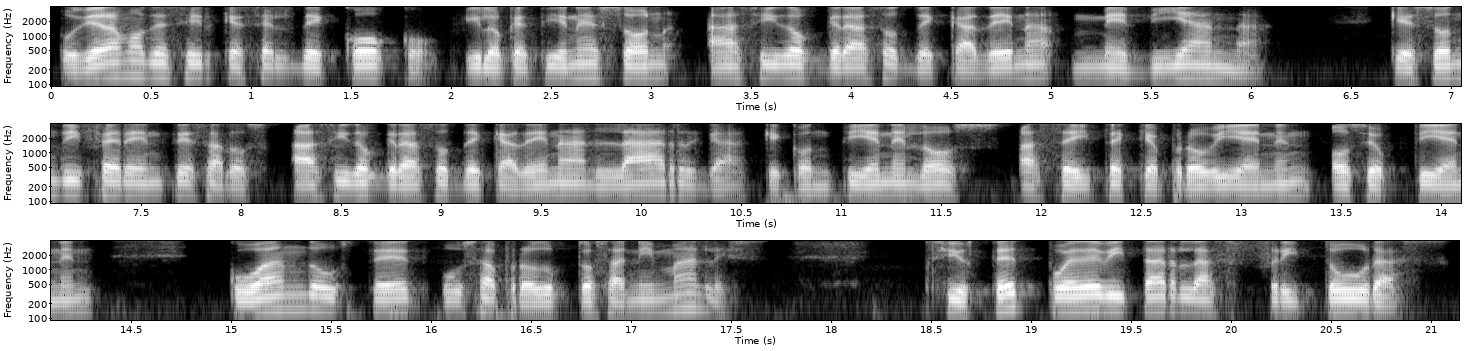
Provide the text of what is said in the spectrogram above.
pudiéramos decir que es el de coco y lo que tiene son ácidos grasos de cadena mediana, que son diferentes a los ácidos grasos de cadena larga que contienen los aceites que provienen o se obtienen cuando usted usa productos animales. Si usted puede evitar las frituras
